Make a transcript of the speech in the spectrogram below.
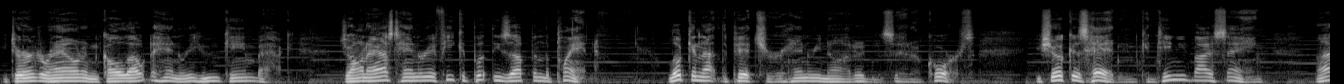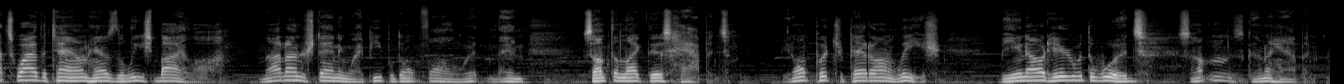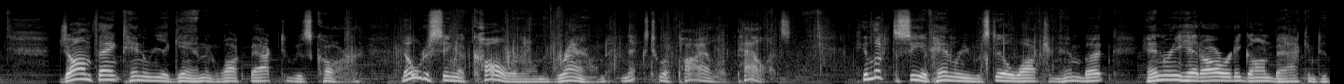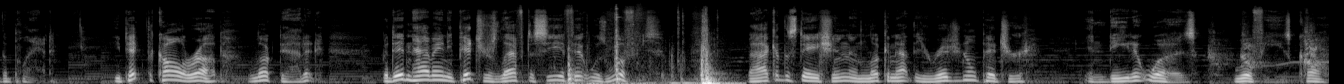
He turned around and called out to Henry, who came back. John asked Henry if he could put these up in the plant. Looking at the picture, Henry nodded and said, Of course. He shook his head and continued by saying, That's why the town has the leash bylaw. Not understanding why people don't follow it, and then something like this happens. If you don't put your pet on a leash, being out here with the woods, something is going to happen. John thanked Henry again and walked back to his car, noticing a collar on the ground next to a pile of pallets. He looked to see if Henry was still watching him, but Henry had already gone back into the plant. He picked the collar up, looked at it, but didn't have any pictures left to see if it was Woofie's. Back at the station and looking at the original picture, Indeed, it was Woofie's collar.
